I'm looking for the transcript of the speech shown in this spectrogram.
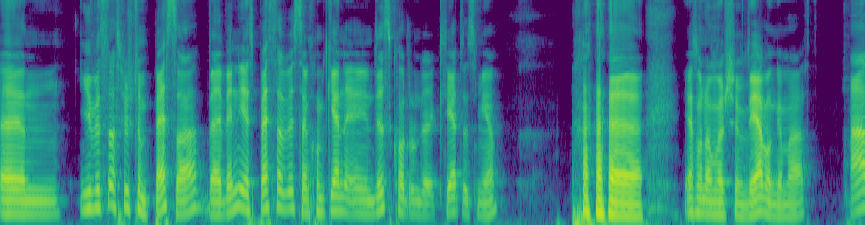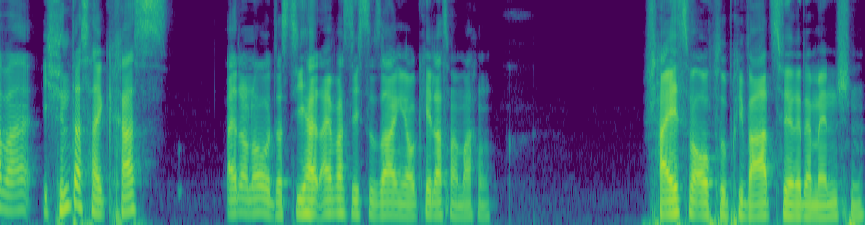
Ähm, ihr wisst das bestimmt besser, weil wenn ihr es besser wisst, dann kommt gerne in den Discord und erklärt es mir. Erstmal nochmal schön Werbung gemacht. Aber ich finde das halt krass, I don't know, dass die halt einfach sich so sagen, ja, okay, lass mal machen. Scheiß mal auf so Privatsphäre der Menschen.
